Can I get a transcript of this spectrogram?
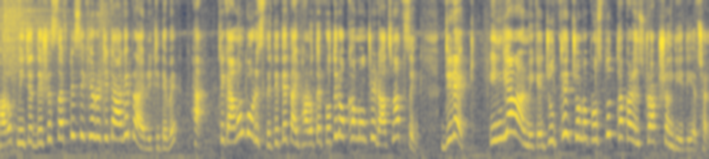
ভারত নিজের দেশের সেফটি সিকিউরিটিকে আগে প্রায়োরিটি দেবে। হ্যাঁ ঠিক এমন পরিস্থিতিতে তাই ভারতের প্রতিরক্ষা মন্ত্রী রাজনাথ সিং ডিরেক্ট ইন্ডিয়ান আর্মিকে যুদ্ধের জন্য প্রস্তুত থাকার ইনস্ট্রাকশন দিয়ে দিয়েছেন।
